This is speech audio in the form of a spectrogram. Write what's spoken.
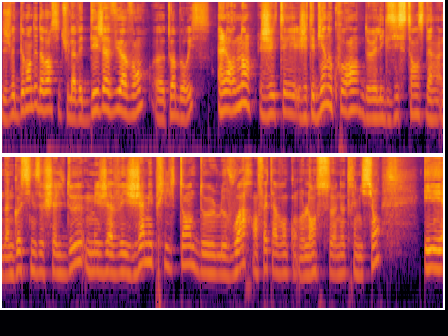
Je vais te demander d'abord si tu l'avais déjà vu avant, euh, toi, Boris. Alors non, j'étais j'étais bien au courant de l'existence d'un Ghost in the Shell 2, mais j'avais jamais pris le temps de le voir en fait avant qu'on lance notre émission. Et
